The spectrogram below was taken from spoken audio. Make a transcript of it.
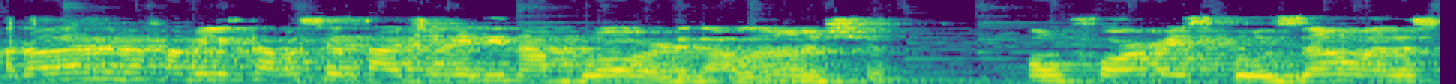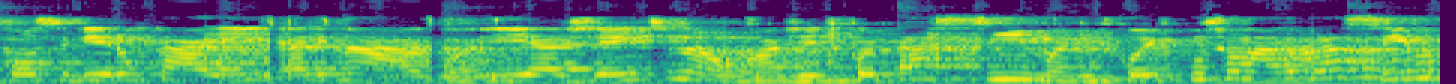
a galera da minha família que estava sentadinha ali na borda da lancha, conforme a explosão, elas conseguiram cair ali na água. E a gente não, a gente foi pra cima, a gente foi impulsionada pra cima.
